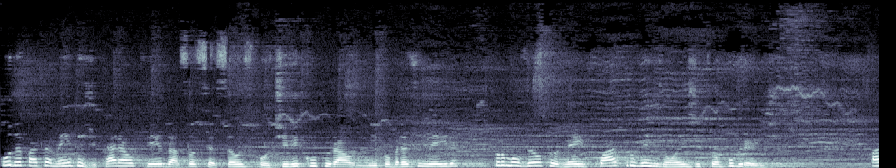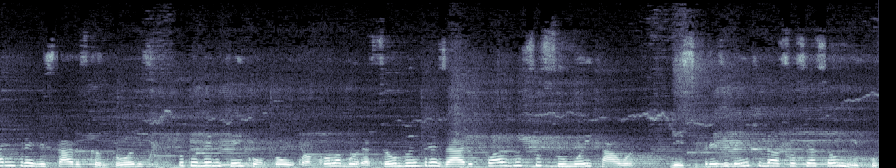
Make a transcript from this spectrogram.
O Departamento de Karaokê da Associação Esportiva e Cultural Nipo Brasileira promoveu o torneio Quatro Regiões de Campo Grande. Para entrevistar os cantores, o TVNK contou com a colaboração do empresário Cláudio Susumu Oikawa, vice-presidente da Associação Nipo.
